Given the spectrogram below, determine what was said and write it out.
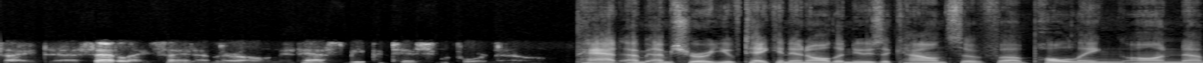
site, a satellite site on their own. It has to be petitioned for now. Pat, I'm, I'm, sure you've taken in all the news accounts of uh, polling on uh,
